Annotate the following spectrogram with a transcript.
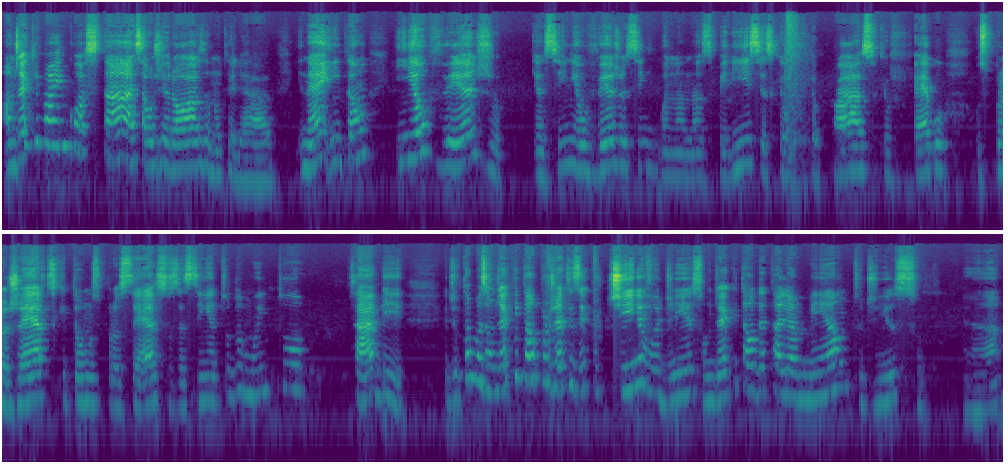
Onde é que vai encostar essa algerosa no telhado? Né? Então, e eu vejo, assim, eu vejo assim, nas perícias que eu, que eu faço, que eu pego os projetos que estão nos processos, assim, é tudo muito, sabe? Eu digo, tá, mas onde é que está o projeto executivo disso? Onde é que está o detalhamento disso? É.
